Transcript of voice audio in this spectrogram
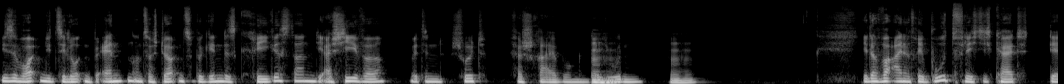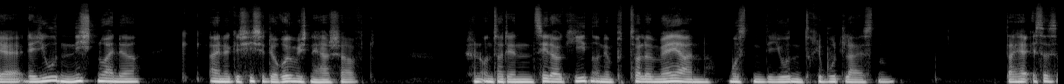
Diese wollten die Zeloten beenden und zerstörten zu Beginn des Krieges dann die Archive mit den Schuldverschreibungen der Mhm. Juden. Mhm. Jedoch war eine Tributpflichtigkeit der, der Juden nicht nur eine, eine Geschichte der römischen Herrschaft. Schon unter den Seleukiden und den Ptolemäern mussten die Juden Tribut leisten. Daher ist es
